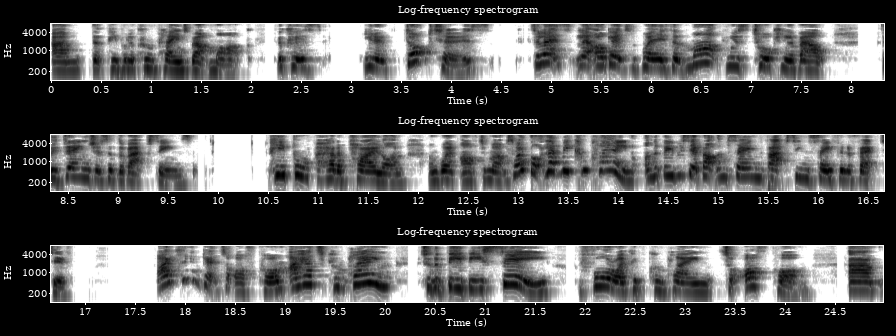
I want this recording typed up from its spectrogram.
um, that people have complained about Mark because you know doctors. So let's let I'll get to the point is that Mark was talking about the dangers of the vaccines. People had a pile on and went after Mark. So I thought, let me complain on the BBC about them saying the vaccine's safe and effective. I couldn't get to Ofcom. I had to complain to the BBC before I could complain to Ofcom. Um,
